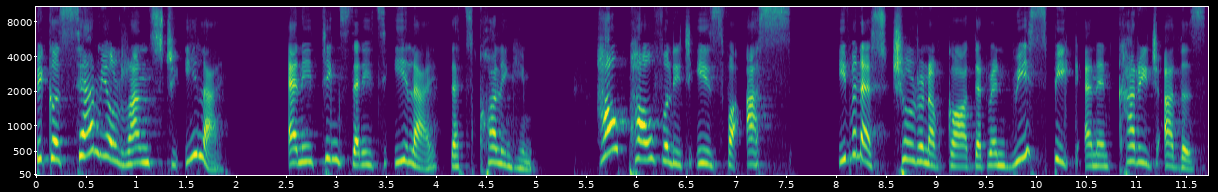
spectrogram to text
Because Samuel runs to Eli and he thinks that it's Eli that's calling him. How powerful it is for us, even as children of God, that when we speak and encourage others,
